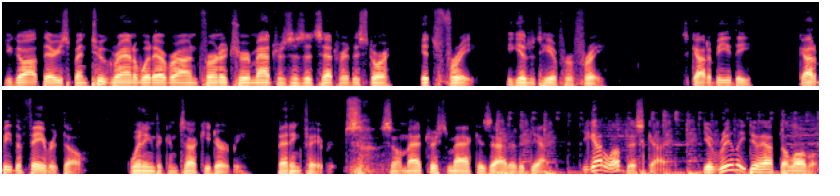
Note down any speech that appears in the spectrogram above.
you go out there, you spend two grand or whatever on furniture, mattresses, etc. at the store. It's free. He gives it to you for free. It's got to be the got to be the favorite though, winning the Kentucky Derby. Betting favorites. So Mattress Mac is at it again. You got to love this guy. You really do have to love him.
